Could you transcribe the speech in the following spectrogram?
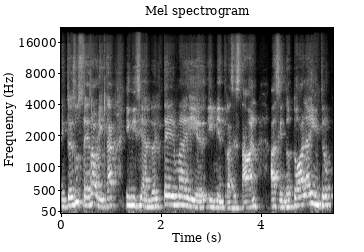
Entonces ustedes ahorita iniciando el tema y, mientras estaban haciendo toda la intro,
